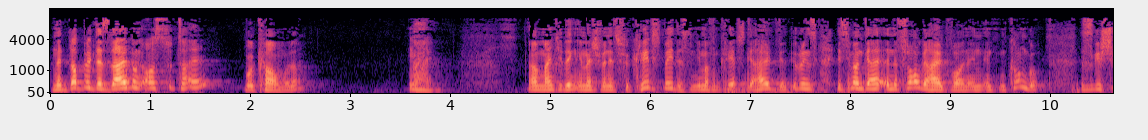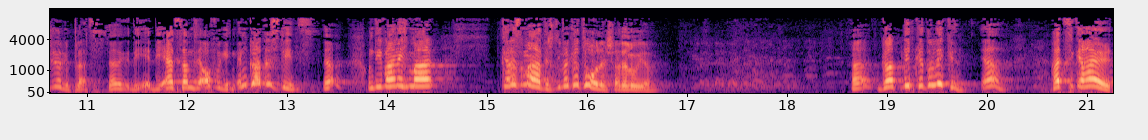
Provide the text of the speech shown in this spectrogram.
eine doppelte Salbung auszuteilen? Wohl kaum, oder? Nein. Ja, manche denken, Mensch, wenn jetzt für Krebs betest und jemand von Krebs geheilt wird. Übrigens ist jemand eine Frau geheilt worden in, in, Kongo. Das ist Geschwür geplatzt. Die, die, Ärzte haben sie aufgegeben. Im Gottesdienst. Ja? Und die war nicht mal charismatisch, lieber katholisch, Halleluja. Gott liebt Katholiken, ja. Hat sie geheilt.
